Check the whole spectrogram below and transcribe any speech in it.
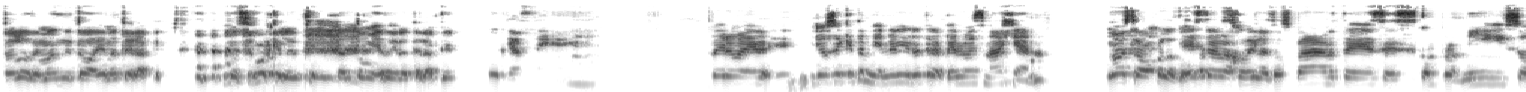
Todos los demás neta vayan a terapia. No sé por qué les tienen tanto miedo a ir a terapia. Ya sé. Pero eh, yo sé que también el ir a terapia no es magia, ¿no? No, es trabajo de las dos. Es partes. trabajo de las dos partes, es compromiso,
